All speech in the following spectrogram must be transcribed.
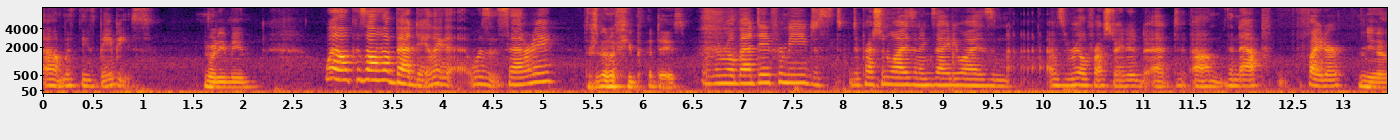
um, with these babies. what do you mean Well, because I'll have bad day. Like, was it Saturday? There's been a few bad days. It was a real bad day for me, just depression wise and anxiety wise, and I was real frustrated at um, the nap fighter. Yeah.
